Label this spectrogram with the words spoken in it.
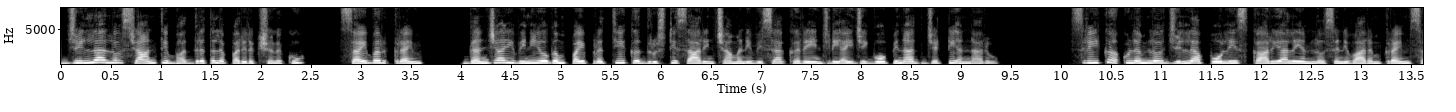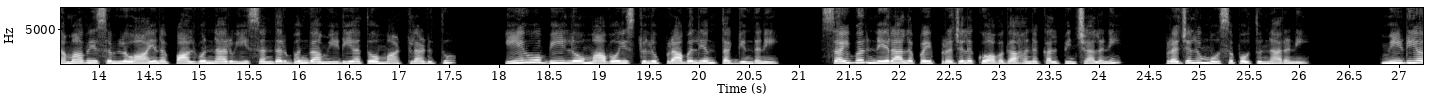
జిల్లాలో శాంతి భద్రతల పరిరక్షణకు సైబర్ క్రైమ్ గంజాయి వినియోగంపై ప్రత్యేక దృష్టి సారించామని విశాఖ రేంజ్ ఐజీ గోపినాథ్ జట్టి అన్నారు. శ్రీకాకుళంలో జిల్లా పోలీస్ కార్యాలయంలో శనివారం క్రైమ్ సమావేశంలో ఆయన పాల్గొన్నారు. ఈ సందర్భంగా మీడియాతో మాట్లాడుతూ ఏఓబీలో మావోయిస్టులు ప్రాబల్యం తగ్గిందని సైబర్ నేరాలపై ప్రజలకు అవగాహన కల్పించాలని ప్రజలు మోసపోతున్నారని మీడియా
